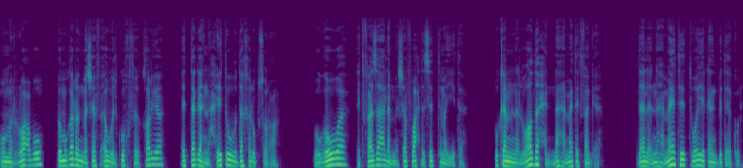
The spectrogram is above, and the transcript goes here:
ومن رعبه بمجرد ما شاف أول كوخ في القرية اتجه ناحيته ودخله بسرعة. وجوه اتفزع لما شاف واحدة ست ميتة. وكان من الواضح إنها ماتت فجأة. ده لأنها ماتت وهي كانت بتاكل.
